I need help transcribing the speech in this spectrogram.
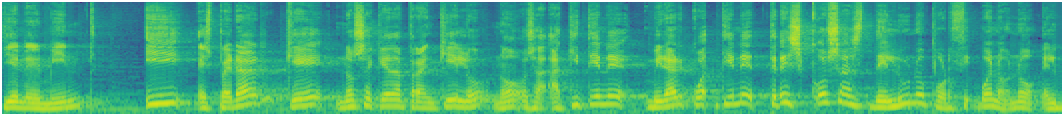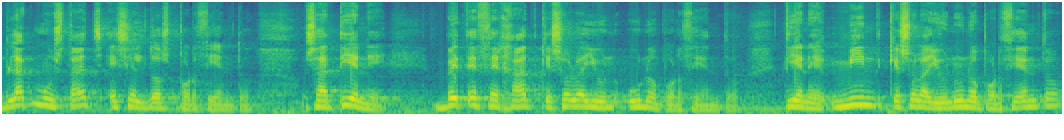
Tiene mint. Y esperar que no se queda tranquilo, ¿no? O sea, aquí tiene, mirar, tiene tres cosas del 1%. Bueno, no, el Black Mustache es el 2%. O sea, tiene BTC Hat, que solo hay un 1%. Tiene Mint, que solo hay un 1%.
